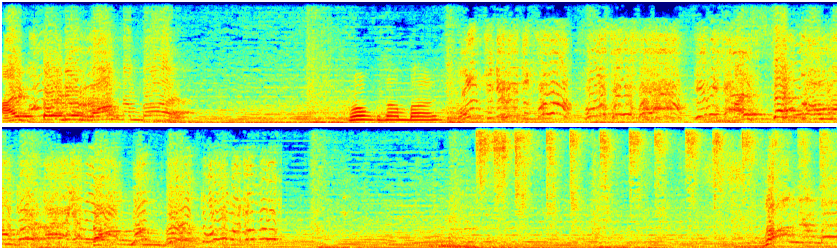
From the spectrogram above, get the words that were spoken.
I told you wrong number. Wrong number. Oğlum tutsana. Seni I said wrong number. Wrong number. Oğlum adamı. Wrong number.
